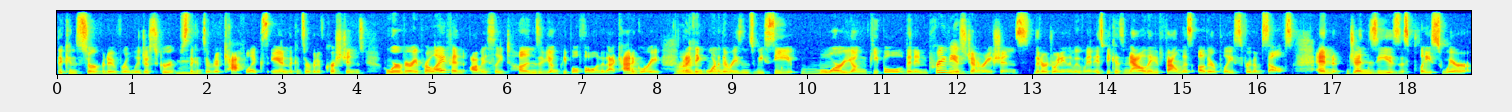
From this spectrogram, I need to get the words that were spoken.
the conservative religious groups, mm-hmm. the conservative Catholics, and the conservative Christians who are very pro life, and obviously tons of young people fall into that category. Right. But I think one of the reasons we see more young people than in previous generations that are joining the movement is because now they've found this other place for themselves. And Gen Z is this place where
